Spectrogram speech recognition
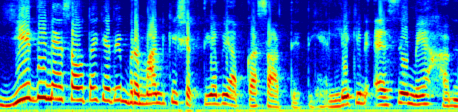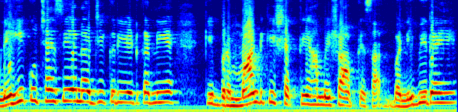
ये दिन ऐसा होता है कहते हैं ब्रह्मांड की शक्तियाँ भी आपका साथ देती हैं, लेकिन ऐसे में हमने ही कुछ ऐसी एनर्जी क्रिएट करनी है कि ब्रह्मांड की शक्तियाँ हमेशा आपके साथ बनी भी रहे।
